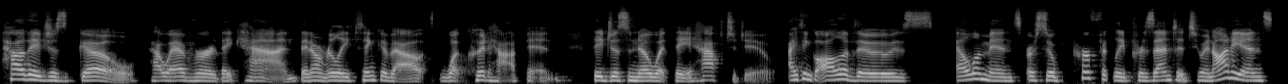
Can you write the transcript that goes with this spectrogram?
how they just go however they can. They don't really think about what could happen, they just know what they have to do. I think all of those elements are so perfectly presented to an audience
